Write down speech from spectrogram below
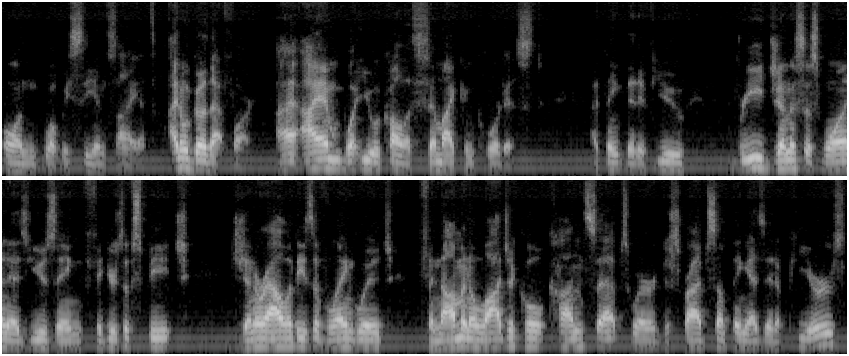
on what we see in science. I don't go that far. I, I am what you would call a semi concordist. I think that if you read Genesis 1 as using figures of speech, generalities of language, phenomenological concepts where it describes something as it appears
